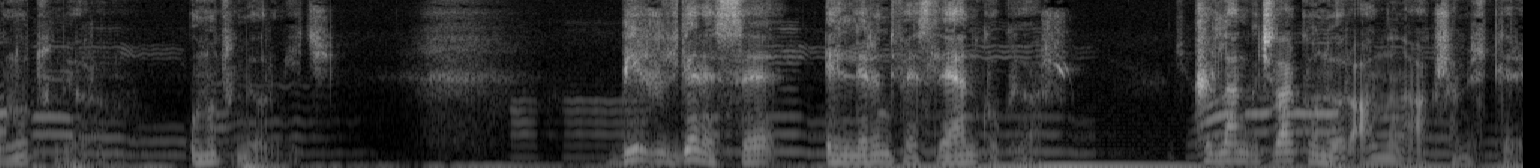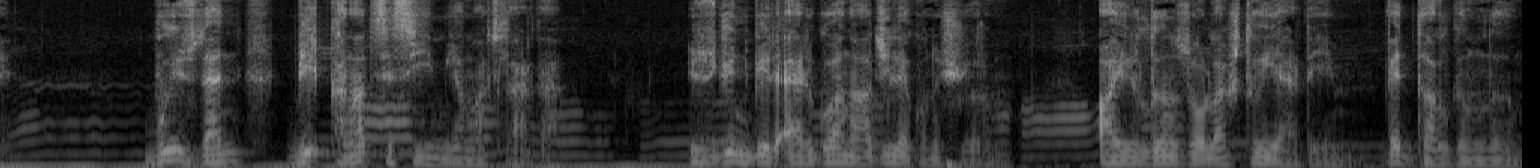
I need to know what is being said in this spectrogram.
unutmuyorum, unutmuyorum hiç. Bir rüzgar esse ellerin fesleğen kokuyor. Kırlangıçlar konuyor alnına akşamüstleri. Bu yüzden bir kanat sesiyim yamaçlarda. Üzgün bir erguan ağacıyla konuşuyorum.'' Ayrılığın zorlaştığı yerdeyim ve dalgınlığım.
